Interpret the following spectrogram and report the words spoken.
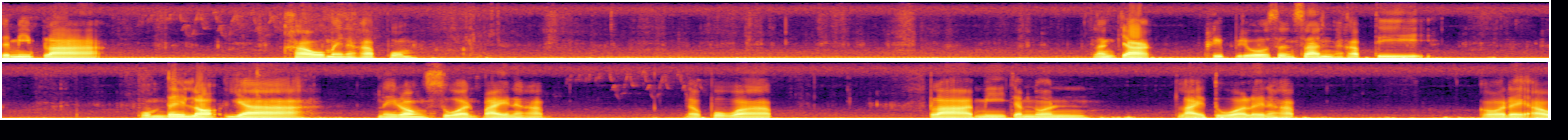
จะมีปลาเข้าไหมนะครับผม หลังจากคลิปวิดีโอสั้นๆนะครับที่ ผมได้เลาะหญ้าในร่องสวนไปนะครับ แล้วพบว่าปลามีจำนวนหลายตัวเลยนะครับ ก็ได้เอา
